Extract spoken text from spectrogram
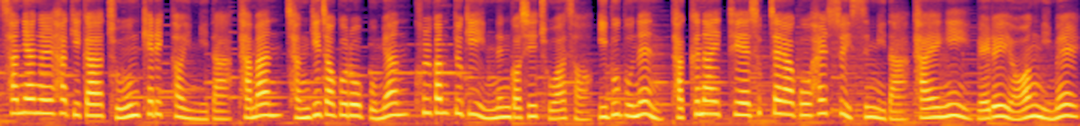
사냥을 하기가 좋은 캐릭터입니다. 다만 장기적으로 보면 쿨감뚝이 있는 것이 좋아서 이 부분 은 다크나이트의 숙제라고 할 수 있습니다. 다행히 메르 여왕님을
